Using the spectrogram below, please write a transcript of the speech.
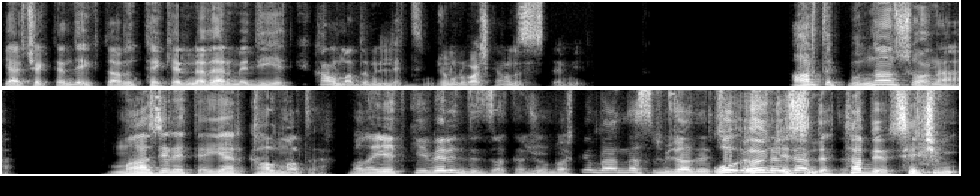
Gerçekten de iktidarın tek eline vermediği yetki kalmadı milletin Cumhurbaşkanlığı sistemiyle. Artık bundan sonra mazerete yer kalmadı. Bana yetkiyi verin dedi zaten Cumhurbaşkanı. Ben nasıl mücadele O edeceğim göstereceğim öncesinde dedi. tabii seçim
